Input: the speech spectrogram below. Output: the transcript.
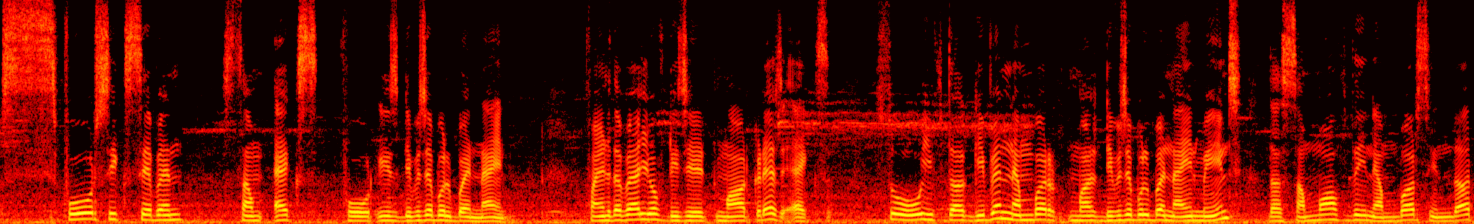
467 sum x 4 is divisible by 9 find the value of digit marked as x so if the given number divisible by 9 means the sum of the numbers in that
